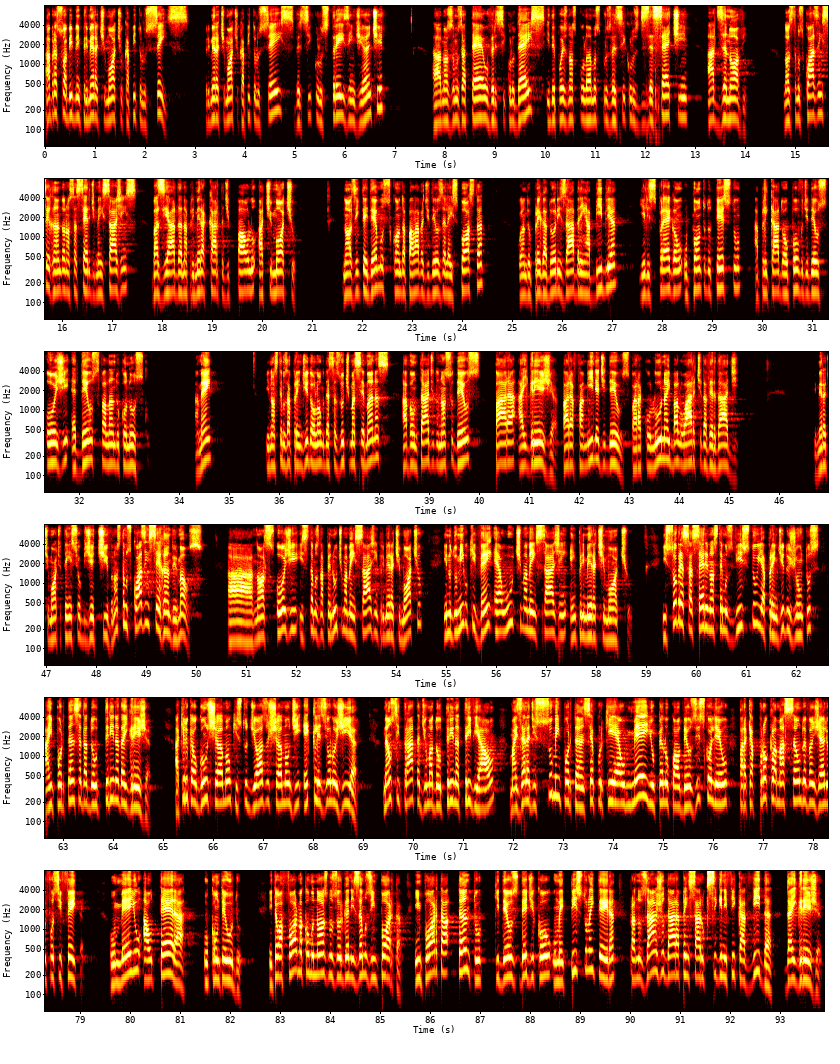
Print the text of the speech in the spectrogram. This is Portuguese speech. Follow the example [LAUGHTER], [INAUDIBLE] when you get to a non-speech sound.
Abra sua Bíblia em 1 Timóteo capítulo 6. 1 Timóteo capítulo 6, versículos 3 em diante. Ah, nós vamos até o versículo 10 e depois nós pulamos para os versículos 17 a 19. Nós estamos quase encerrando a nossa série de mensagens baseada na primeira carta de Paulo a Timóteo. Nós entendemos quando a palavra de Deus ela é exposta, quando pregadores abrem a Bíblia e eles pregam o ponto do texto aplicado ao povo de Deus hoje é Deus falando conosco. Amém? E nós temos aprendido ao longo dessas últimas semanas a vontade do nosso Deus para a igreja, para a família de Deus, para a coluna e baluarte da verdade. 1 Timóteo tem esse objetivo. Nós estamos quase encerrando, irmãos. Ah, nós hoje estamos na penúltima mensagem em 1 Timóteo, e no domingo que vem é a última mensagem em 1 Timóteo. E sobre essa série nós temos visto e aprendido juntos a importância da doutrina da igreja. Aquilo que alguns chamam, que estudiosos chamam de eclesiologia. Não se trata de uma doutrina trivial, mas ela é de suma importância porque é o meio pelo qual Deus escolheu para que a proclamação do evangelho fosse feita. O meio altera o conteúdo. Então a forma como nós nos organizamos importa. Importa tanto que Deus dedicou uma epístola inteira para nos ajudar a pensar o que significa a vida da igreja.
